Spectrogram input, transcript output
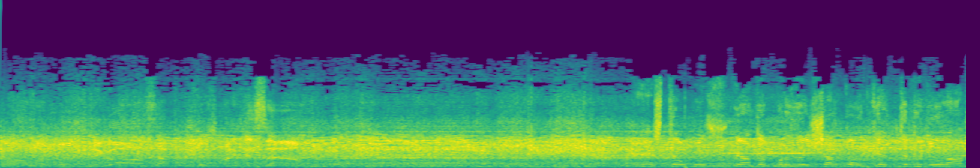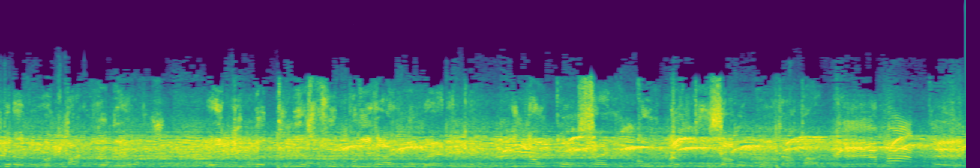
Bola muito perigosa a pedir a marcação. Esta jogada para deixar qualquer treinador à beira de um ataque de nervos. A equipa tinha superioridade numérica e não consegue concretizar o contra-ataque. Remate!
